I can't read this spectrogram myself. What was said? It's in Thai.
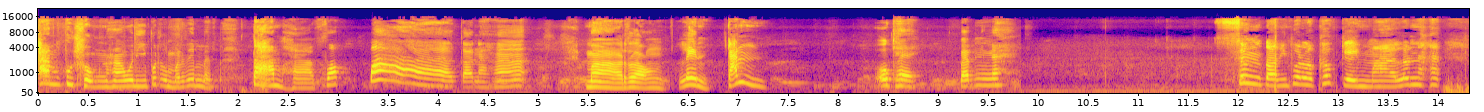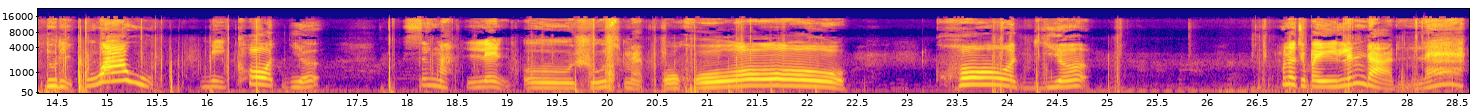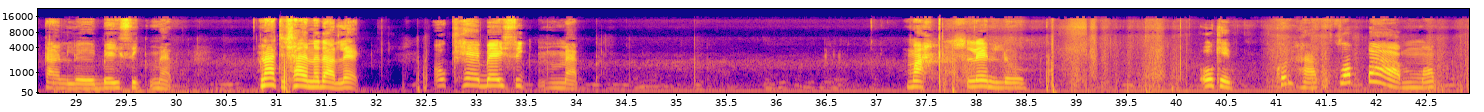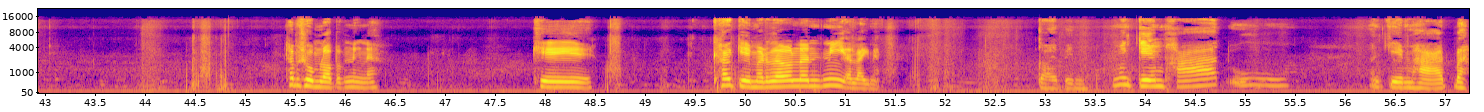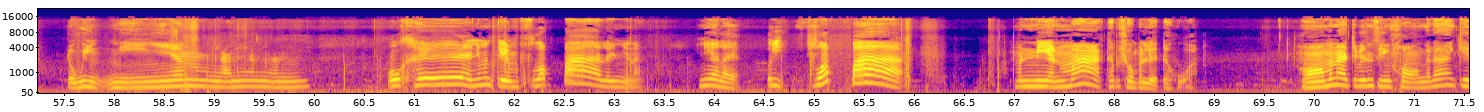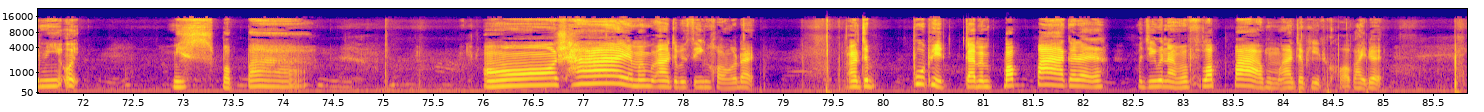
ท่านผู้ชมนะฮะวันนี้พวกเรามาเล่นแบบตามหาฟอปป้ากันนะฮะมาลองเล่นกัน โอเคแป๊บนึงนะ ซึ่งตอนนี้พวกเราเข้าเกมมาแล้วนะฮะดูดิ ว้าว มีโคตรเยอะ ซึ่งมาเล่นโอ้ชูสแมปโอ้โหโคตรเยอะ ว่าเราจะไปเล่นด่านแรกกันเลย Basic Map น่าจะใช่นะด่านแรก โอเค Basic Map มา เล่นเลยโอเค ค้นหาฟลอปป้าม็อบท่านผู้ชมรอแป๊บหนึ่งนะโอเค เข้าเกมมาแล้วแล้วนี่อะไรเนี่ย กลายเป็นมันเกมพาร์ทอู้ มันเกมฮาร์ดไปเราวิ่งเงี้ยงั้นงั้นงั้นโอเค นี่มันเกมฟลอปป้าเลยนี่นะนี่อะไรเอ้ยฟลอปป้า มันเนียนมากท่านผู้ชมมันเหลือแต่หัวอ๋อมันอาจจะเป็นสิ่งของก็ได้เกมนี้โอ้ยมิสป๊อปป้าอ๋อใช่มันอาจจะเป็นสิ่งของก็ได้ อาจจะพูดผิดกลายเป็นป๊อปป้าก็ได้นะเมื่อกี้มันอ่านว่าฟลอปป้า ผมอาจจะผิดขออภัยด้วย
